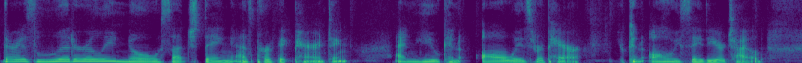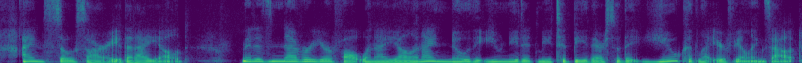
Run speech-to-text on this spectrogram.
There is literally no such thing as perfect parenting, and you can always repair. You can always say to your child, I'm so sorry that I yelled. It is never your fault when I yell, and I know that you needed me to be there so that you could let your feelings out.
